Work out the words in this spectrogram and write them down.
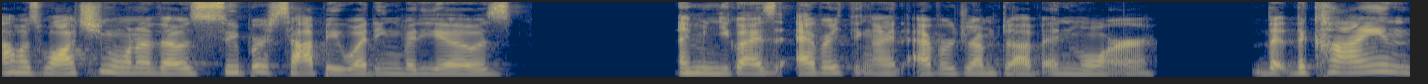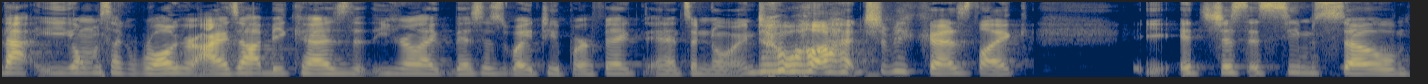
I was watching one of those super sappy wedding videos I mean, you guys, everything I'd ever dreamt of and more. The, the kind that you almost like roll your eyes out because you're like, this is way too perfect and it's annoying to watch because like it's just, it seems so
